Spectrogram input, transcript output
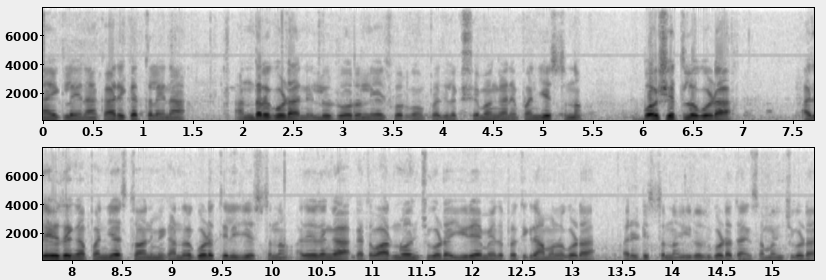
నాయకులైనా కార్యకర్తలైనా అందరూ కూడా నెల్లూరు రూరల్ నియోజకవర్గం ప్రజల క్షేమంగానే పనిచేస్తున్నాం. భవిష్యత్తులో కూడా అదేవిధంగా పనిచేస్తామని మీకు అందరూ కూడా తెలియజేస్తున్నాం. అదేవిధంగా గత వారం రోజుల నుంచి కూడా యూరియా మీద ప్రతి గ్రామంలో కూడా పర్యటిస్తున్నాం. ఈరోజు కూడా దానికి సంబంధించి కూడా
